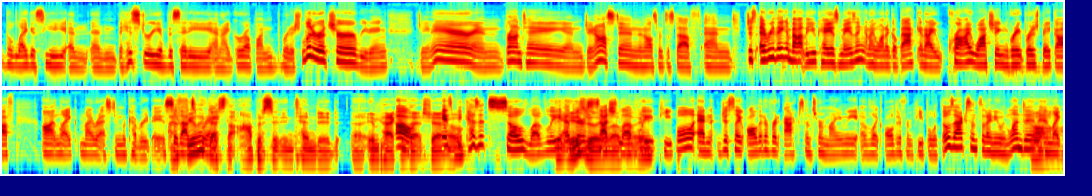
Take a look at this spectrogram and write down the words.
the legacy and and the history of the city. And I grew up on British literature, reading Jane Eyre and Bronte and Jane Austen and all sorts of stuff. And just everything about the UK is amazing. And I want to go back and I cry watching Great British Bake Off on like my rest and recovery days. So I that's feel like great. that's the opposite intended uh, impact Oh, of that show. it's because it's so lovely It and they're really such lovely. lovely. people and just like all the different accents remind me of like all the different people with those accents that I knew in London and like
